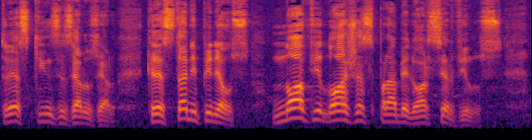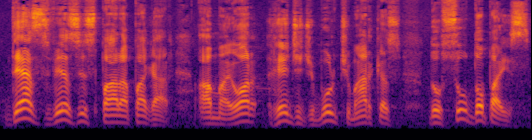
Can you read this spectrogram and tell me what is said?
003 1500. Crestane Pneus, nove lojas para melhor servi-los. Dez vezes para pagar. A maior rede de multimarcas do sul do país.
